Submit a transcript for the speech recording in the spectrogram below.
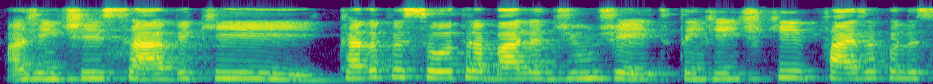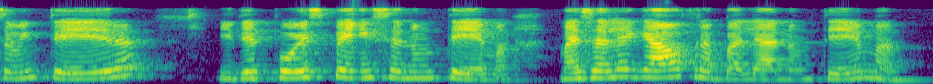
A gente sabe que cada pessoa trabalha de um jeito. Tem gente que faz a coleção inteira e depois pensa num tema. Mas é legal trabalhar num tema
